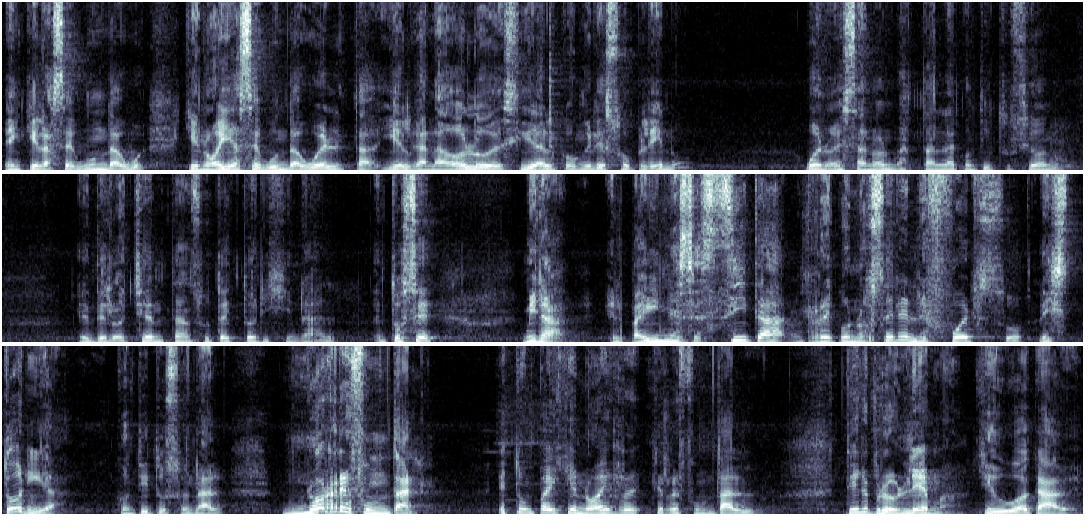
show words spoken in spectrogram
en que, la segunda, que no haya segunda vuelta y el ganador lo decida el Congreso pleno? Bueno, esa norma está en la constitución eh, del 80 en su texto original. Entonces, mira, el país necesita reconocer el esfuerzo, la historia constitucional, no refundar. Este es un país que no hay que refundarlo. Tiene problemas, que duda cabe.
